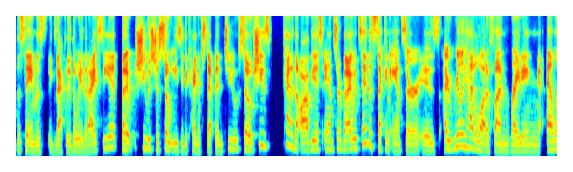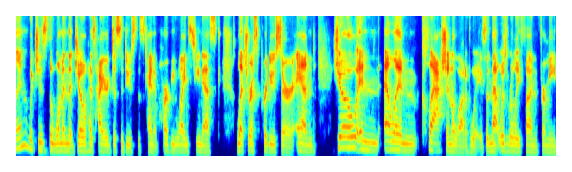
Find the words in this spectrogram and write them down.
the same as exactly the way that I see it, but it, she was just so easy to kind of step into. So she's kind of the obvious answer, but I would say the second answer is I really had a lot of fun writing Ellen, which is the woman that Jo has hired to seduce this kind of Harvey Weinstein esque lecherous producer. And Jo and Ellen clash in a lot of ways. And that was really fun for me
